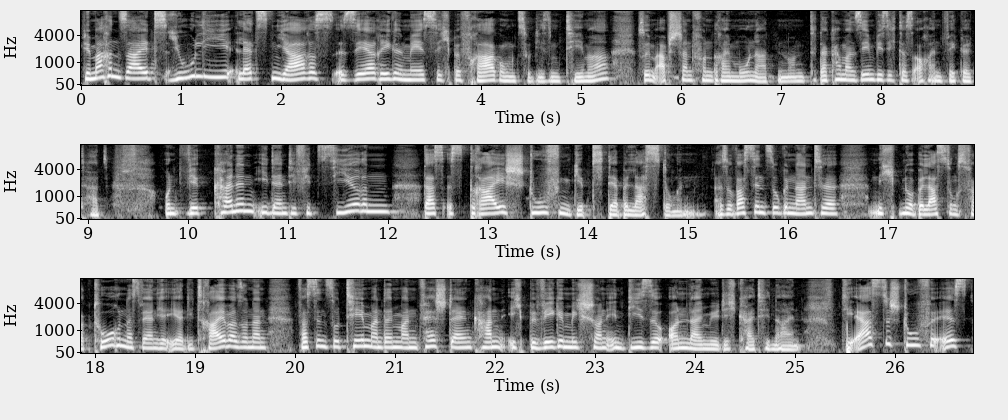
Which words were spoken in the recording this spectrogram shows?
Wir machen seit Juli letzten Jahres sehr regelmäßig Befragungen zu diesem Thema, so im Abstand von drei Monaten. Und da kann man sehen, wie sich das auch entwickelt hat. Und wir können identifizieren, dass es drei Stufen gibt der Belastungen. Also was sind sogenannte, nicht nur Belastungsfaktoren, das wären ja eher die Treiber, sondern was sind so Themen, an denen man feststellen kann, ich bewege mich schon in diese Online-Müdigkeit hinein. Die erste Stufe ist,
